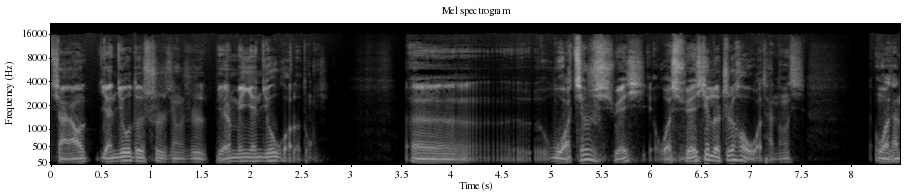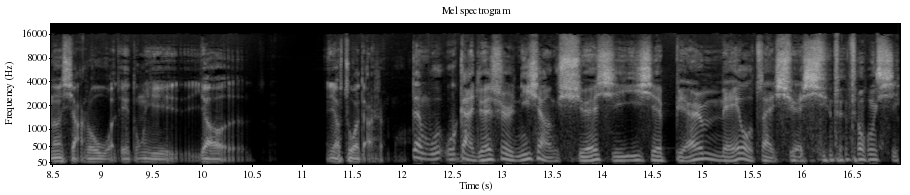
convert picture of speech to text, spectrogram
想要研究的事情是别人没研究过的东西。呃，我就是学习，我学习了之后，我才能我才能想说，我这东西要要做点什么。但我我感觉是你想学习一些别人没有在学习的东西。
